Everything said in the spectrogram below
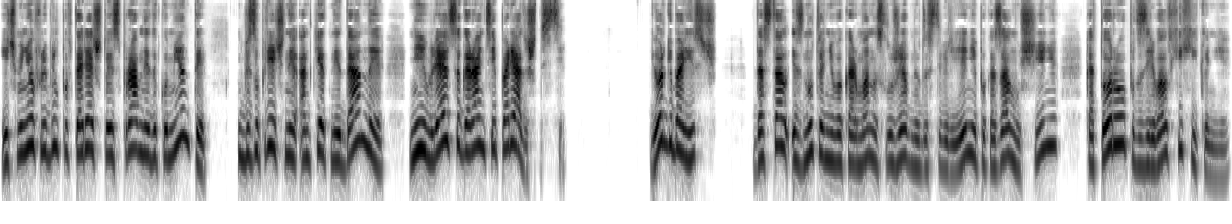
Ячменев любил повторять, что исправные документы безупречные анкетные данные не являются гарантией порядочности. Георгий Борисович достал из внутреннего кармана служебное удостоверение и показал мужчине, которого подозревал в хихиканье.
